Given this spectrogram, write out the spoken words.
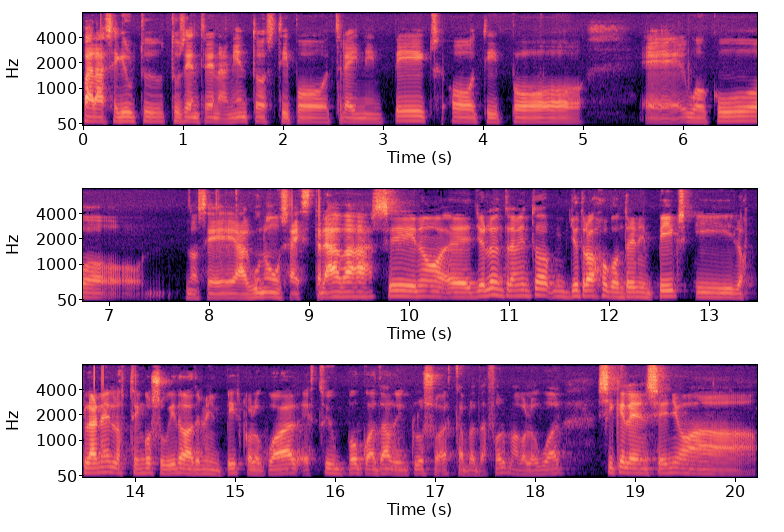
para seguir tus entrenamientos tipo Training Peaks o tipo eh, Woku o no sé, alguno usa Strava. Sí, no, eh, yo los entrenamientos, yo trabajo con Training Peaks y los planes los tengo subidos a Training Peaks, con lo cual estoy un poco atado incluso a esta plataforma, con lo cual sí que le enseño a,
